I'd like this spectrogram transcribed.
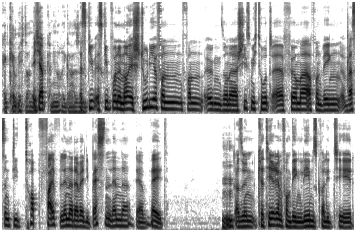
Er kennt mich doch nicht. Ich hab- Kann ihm doch egal sein. Es gibt, es gibt wohl eine neue Studie von, von irgendeiner Schieß mich tot äh, Firma von wegen, was sind die Top 5 Länder der Welt, die besten Länder der Welt. Also in Kriterien von wegen Lebensqualität,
